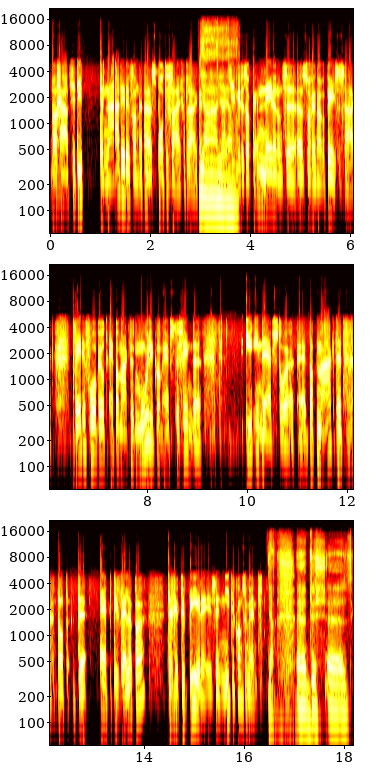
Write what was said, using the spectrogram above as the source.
dan gaat ze die ten nadele van uh, Spotify gebruiken. Ja, ja, ja. Dat is ook een Nederlandse, uh, sorry, een Europese zaak. Tweede voorbeeld, Apple maakt het moeilijk om apps te vinden in de App Store. Uh, dat maakt het dat de app developer de getypeerde is en niet de consument. Ja, uh, dus uh, het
